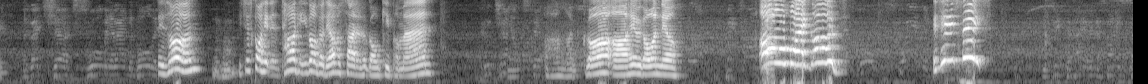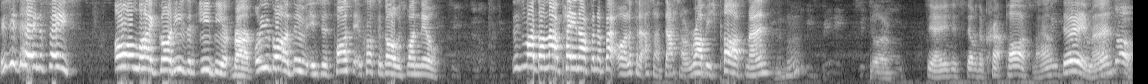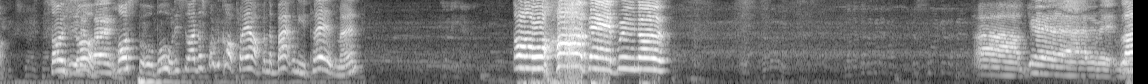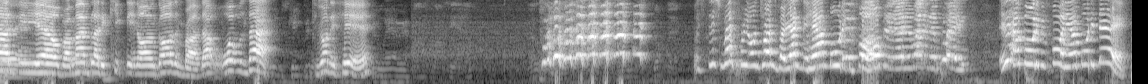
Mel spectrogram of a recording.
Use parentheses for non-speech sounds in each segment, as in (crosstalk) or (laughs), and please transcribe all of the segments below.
He's on. Mm-hmm. You just gotta hit the target. You gotta go the other side of the goalkeeper, man. Oh my god. Oh, here we go. 1 0. Oh my god! Is it in his face? Is it there in the face? Oh my god, he's an idiot, bruv. All you gotta do is just pass it across the goal. It's 1 0. This is why I don't like playing out from the back. Oh, look at that. That's a, that's a rubbish pass, man. Mm-hmm. Sure. Yeah, it's just that was a crap pass, man. What are you doing, man? So, So soft. Hospital ball. This is why that's why we can't play out from the back with these players, man. Oh, hard there, Bruno. ah, get out of it. Bloody hell, bro. Man, bloody kicked it in our own garden, bro. That what was that? To be honest, here. (laughs) (laughs) Is this referee on drugs, bro? He hadn't he handballed it before. Fucked it, and you're in the play. He handballed it before and he handballed it there.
